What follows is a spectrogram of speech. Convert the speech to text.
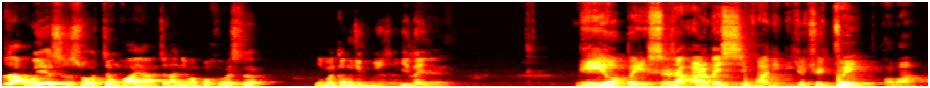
不是啊，我也是说真话呀，真的你们不合适，你们根本就不是一类人。你有本事让二妹喜欢你，你就去追，好吧？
